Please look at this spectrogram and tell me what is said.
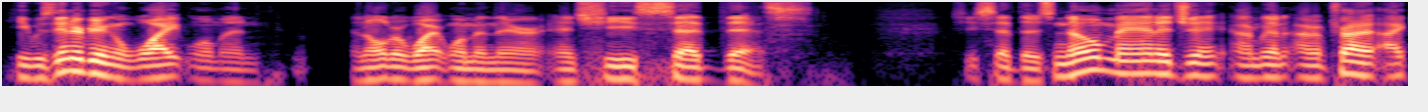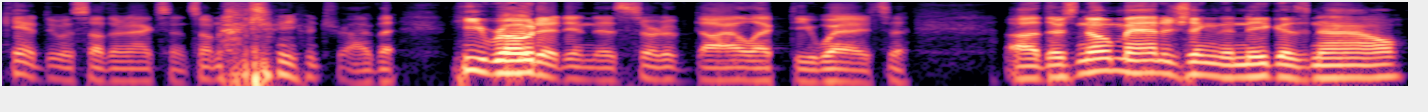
he was interviewing a white woman, an older white woman there, and she said this. She said, "There's no managing." I'm going. I'm trying. I can't do a southern accent, so I'm not going to even try. But he wrote it in this sort of dialecty way. So uh, there's no managing the niggas now.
